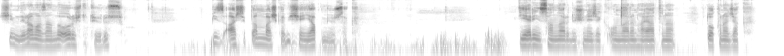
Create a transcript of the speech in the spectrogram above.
Şimdi Ramazan'da oruç tutuyoruz. Biz açlıktan başka bir şey yapmıyorsak, diğer insanları düşünecek, onların hayatına dokunacak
